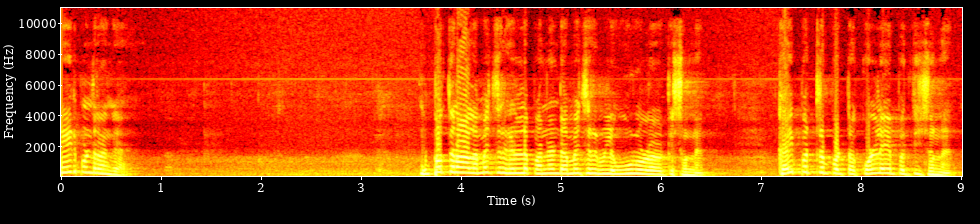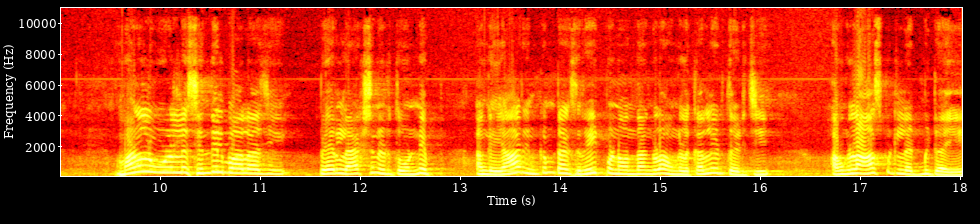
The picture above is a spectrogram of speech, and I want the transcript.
ரைட் பண்ணுறாங்க முப்பத்தி நாலு அமைச்சர்களில் பன்னெண்டு அமைச்சர்களில் ஊழலுக்கு சொன்னேன். கைப்பற்றப்பட்ட கொள்ளையை பற்றி சொன்னேன். மணல் ஊழலில் செந்தில் பாலாஜி பேரில் ஆக்ஷன் எடுத்த உடனே அங்கே யார் இன்கம் டேக்ஸ் ரைட் பண்ண வந்தாங்களோ அவங்கள கல்லெடுத்து அடித்து அவங்களாம் ஹாஸ்பிட்டலில் அட்மிட் ஆகி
